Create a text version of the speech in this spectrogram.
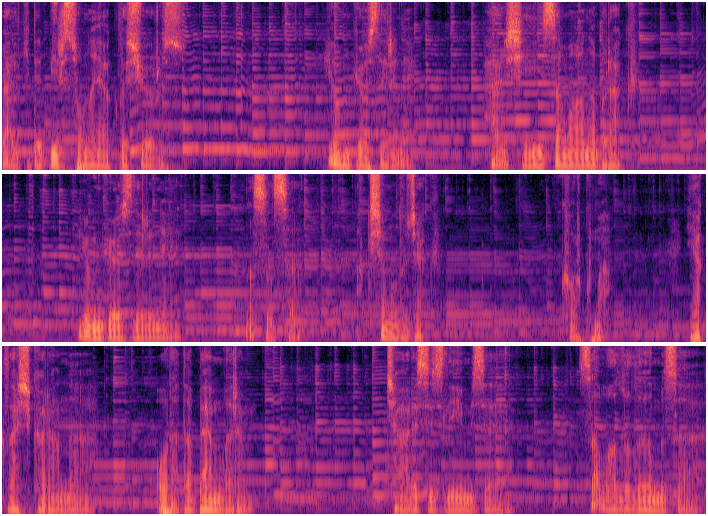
Belki de bir sona yaklaşıyoruz. Yum gözlerini. Her şeyi zamana bırak. Yum gözlerini. Nasılsa akşam olacak. Korkma. Yaklaş karanlığa. Orada ben varım. Çaresizliğimize, zavallılığımıza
